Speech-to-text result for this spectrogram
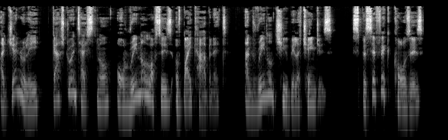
are generally gastrointestinal or renal losses of bicarbonate and renal tubular changes. Specific causes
